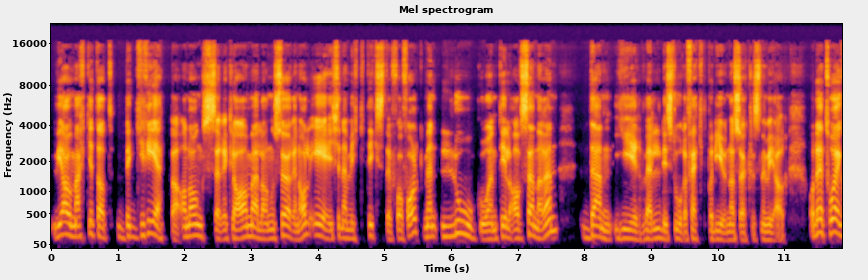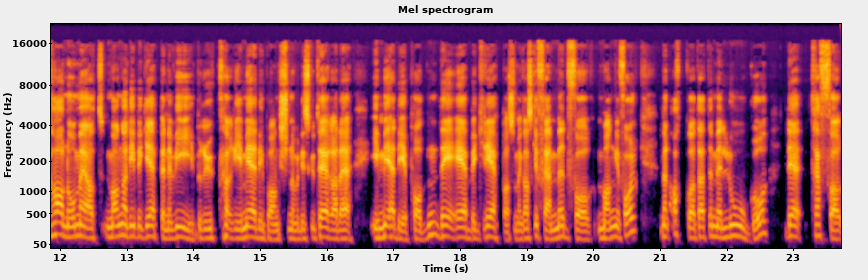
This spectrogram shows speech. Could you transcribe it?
vi har jo merket at begrepet annonse, reklame eller annonsørinnhold er ikke den viktigste for folk, men logoen til avsenderen den gir veldig stor effekt på de undersøkelsene vi har. Og Det tror jeg har noe med at mange av de begrepene vi bruker i mediebransjen når vi diskuterer det i mediepodden, det er begreper som er ganske fremmed for mange folk. Men akkurat dette med logo det treffer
